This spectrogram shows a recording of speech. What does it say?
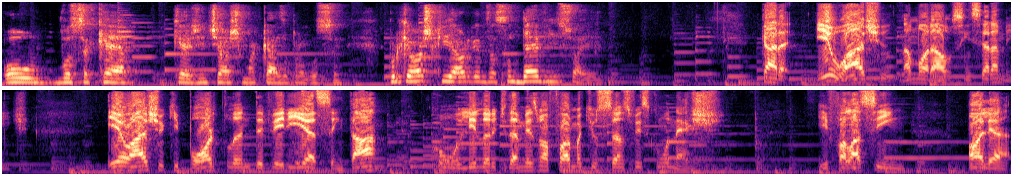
Ou você quer que a gente ache uma casa para você? Porque eu acho que a organização deve isso a ele. Cara, eu acho, na moral, sinceramente, eu acho que Portland deveria sentar com o Lillard da mesma forma que o Suns fez com o Nash. E falar assim: olha,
